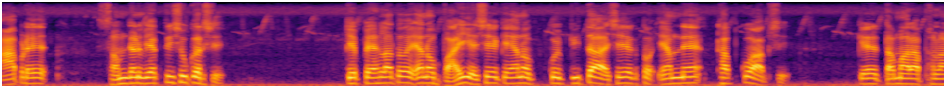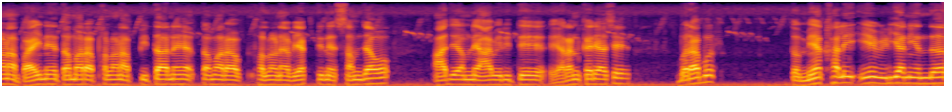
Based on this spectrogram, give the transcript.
આપણે સમજણ વ્યક્તિ શું કરશે? કે પહેલાં તો એનો ભાઈ હશે કે એનો કોઈ પિતા હશે, તો એમને ઠપકો આપશે કે તમારા ફલાણા ભાઈને, તમારા ફલાણા પિતાને, તમારા ફલાણા વ્યક્તિને સમજાવો. આજે અમને આવી રીતે હેરાન કર્યા છે. બરાબર? તો મેં ખાલી એ વિડીયાની અંદર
